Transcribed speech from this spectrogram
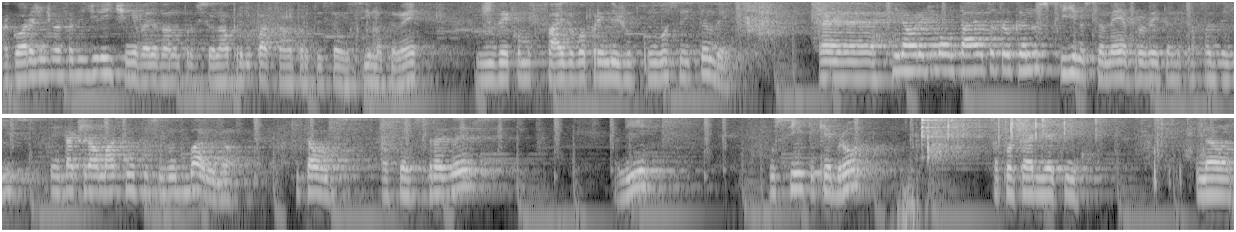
agora a gente vai fazer direitinho, vai levar um profissional para ele passar uma proteção em cima também. Vamos ver como que faz, eu vou aprender junto com vocês também. É, e na hora de montar eu tô trocando os pinos também, aproveitando para fazer isso. Tentar tirar o máximo possível do barulho, ó. Aqui tá os assentos traseiros. Ali. O cinto quebrou. Essa porcaria aqui não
